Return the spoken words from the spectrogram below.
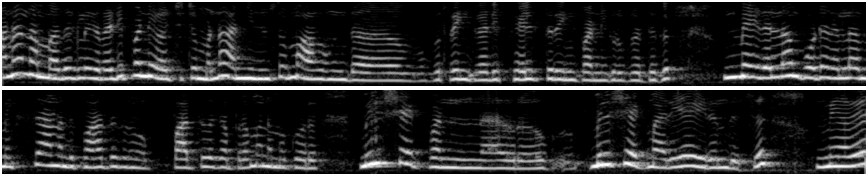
ஆனால் நம்ம அதுகளை ரெடி பண்ணி வச்சுட்டோம்னா அஞ்சு நிமிஷமும் ஆகும் இந்த ரிங் ரெடி ஹெல்த் ரிங் பண்ணி கொடுக்குறதுக்கு. உண்மை இதெல்லாம் போட்டு நல்லா மிக்ஸ் ஆனது பார்த்துக்கணும். பார்த்ததுக்கப்புறமா நமக்கு ஒரு மில்க் ஷேக் பண்ண ஒரு மில்க் ஷேக் மாதிரியே இருந்துச்சு. உண்மையாகவே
